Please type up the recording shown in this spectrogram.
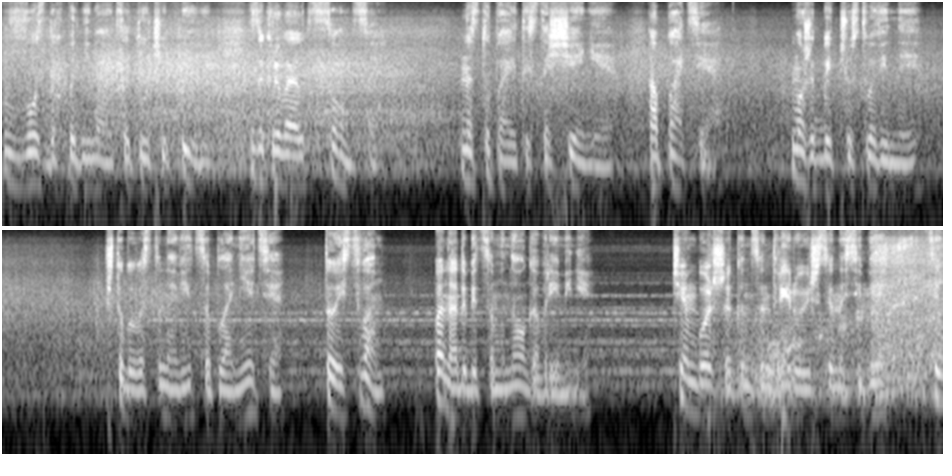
В воздух поднимаются тучи пыли, закрывают солнце. Наступает истощение, апатия, может быть, чувство вины. Чтобы восстановиться планете, то есть вам, понадобится много времени. Чем больше концентрируешься на себе, тем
